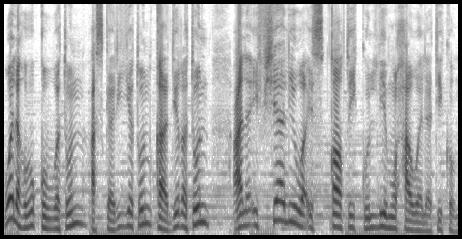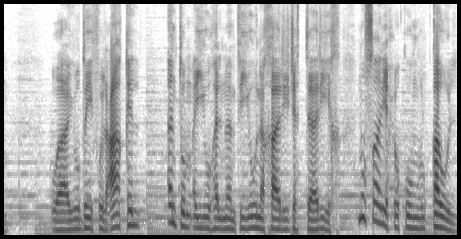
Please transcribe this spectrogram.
وله قوة عسكرية قادرة على إفشال وإسقاط كل محاولاتكم. ويضيف العاقل أنتم أيها المنفيون خارج التاريخ نصارحكم القول.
